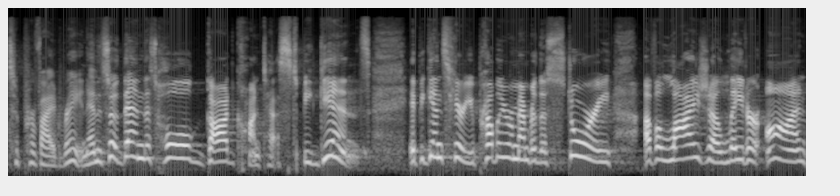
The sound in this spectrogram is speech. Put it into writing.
to provide rain. And so then this whole God contest begins. It begins here. You probably remember the story of Elijah later on,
